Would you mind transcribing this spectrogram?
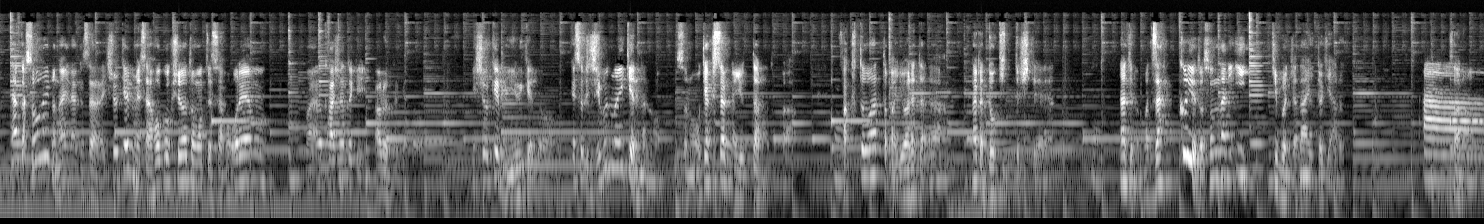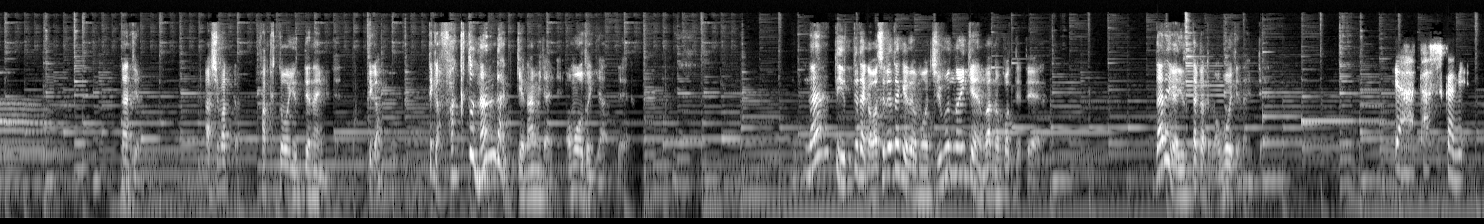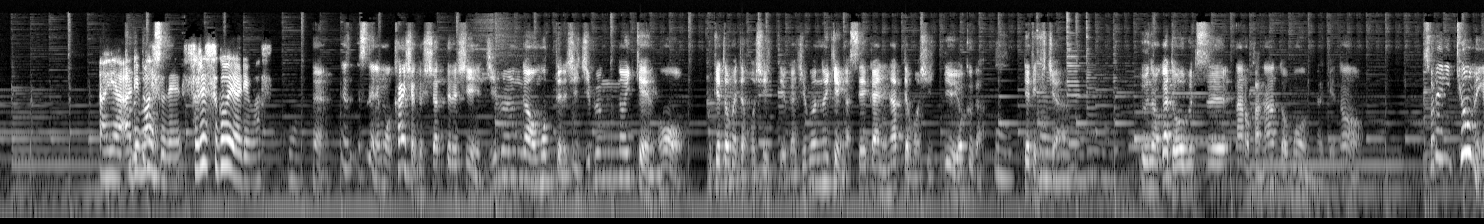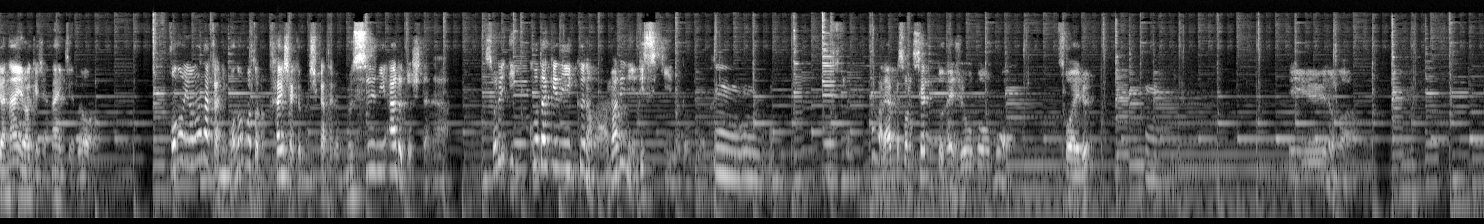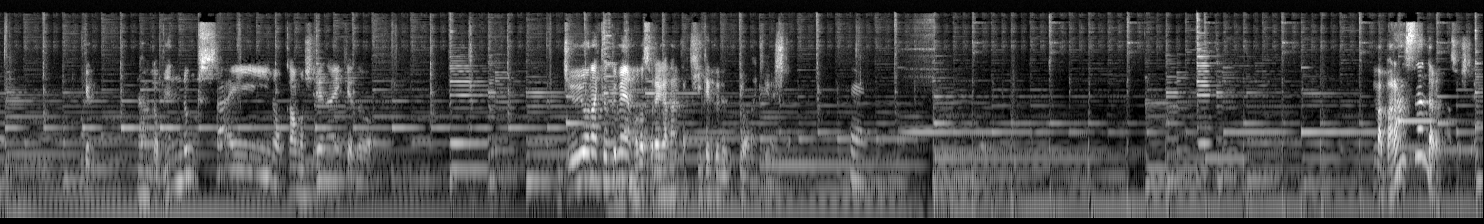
なんかそういうのない？なんかさ、一生懸命さ、報告しようと思ってさ、俺も前の会社の時あるんだけど、一生懸命言うけど、え、それ自分の意見なの？そのお客さんが言ったの？ファクトはとか言われたら、なんかドキッとして、なんていうの、まあ、ざっくり言うとそんなにいい気分じゃない時ある。あなんていうの？あ、しまった。ファクトを言ってないみたいな。てかあ。、てかファクトなんだっけなみたいに思う時あって。なんて言ってたか忘れたけども自分の意見は残ってて誰が言ったかとか覚えてないみたいないや、確かに。あ、いや、ありますね。それすごいあります。ね。ですでにもう解釈しちゃってるし自分が思ってるし自分の意見を受け止めてほしいっていうか自分の意見が正解になってほしいっていう欲がうん。出てきちゃう。のが動物なのかなと思うんだけどそれに興味がないわけじゃないけどこの世の中に物事の解釈の仕方が無数にあるとしたらそれ一個だけでいくのはあまりにリスキーだと思う。うんだからやっぱそのセットで情報も添えるっていうのが結構なんかめんどくさいのかもしれないけど重要な局面ほどそれがなんか効いてくるような気がした。うんまあバランスなんだろうな、そして。な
